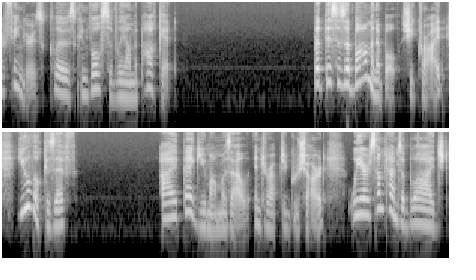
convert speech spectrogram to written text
Her fingers closed convulsively on the pocket. But this is abominable, she cried. You look as if. I beg you, mademoiselle, interrupted Guerchard. We are sometimes obliged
